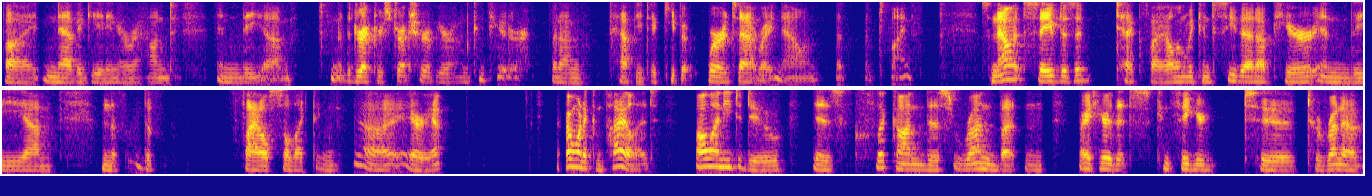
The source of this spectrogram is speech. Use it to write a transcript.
by navigating around in the, um, in the directory structure of your own computer. But I'm happy to keep it where it's at right now, and that, that's fine. So now it's saved as a TeX file, and we can see that up here in the um, in the, the file selecting uh, area. If I want to compile it, all I need to do is click on this Run button right here that's configured to, to run a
